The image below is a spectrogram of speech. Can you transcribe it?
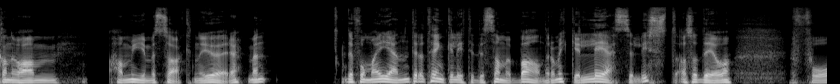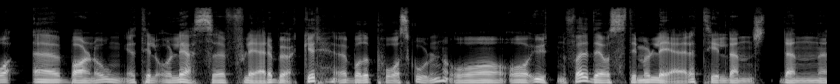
kan jo ha, ha, mye med saken å gjøre. Men det får meg igjen til å tenke litt i de samme baner, om ikke leselyst. Altså det å få eh, barn og unge til å lese flere bøker, eh, både på skolen og, og, utenfor. Det å stimulere til den, den,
